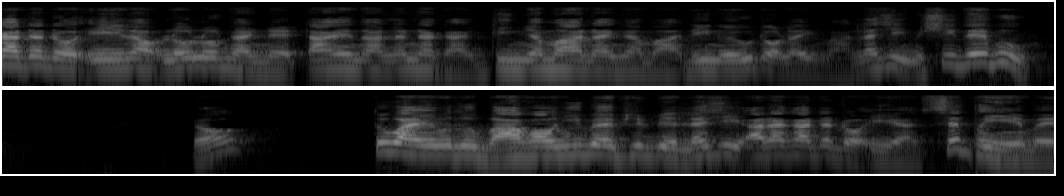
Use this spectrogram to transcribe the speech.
ခတက်တော် A လောက်အလုံးလုံးနိုင်တဲ့တိုင်းရင်းသားလက်နက်ကိုင်ဒီမြန်မာနိုင်ငံမှာဒီຫນွေဦးတော်လိုက်မှာလက်ရှိမရှိသေးဘူးနော်သူ့ဘာရင်သူဘာကောင်ကြီးပဲဖြစ်ဖြစ်လက်ရှိအာရခတက်တော် A ကစစ်ဘရင်ပဲ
